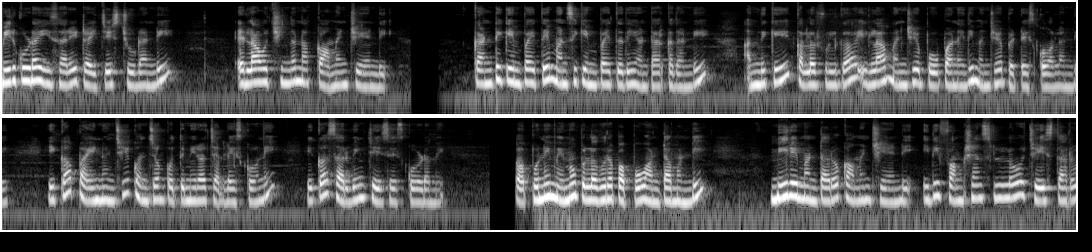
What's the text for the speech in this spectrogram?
మీరు కూడా ఈసారి ట్రై చేసి చూడండి. ఎలా వచ్చిందో నాకు కామెంట్ చేయండి. కంటికి ఇంపైతే మనసుకి ఇంపైతుంది అంటారు కదండి. అందుకే కలర్ఫుల్గా ఇలా మంచిగా పోపు అనేది మంచిగా పెట్టేసుకోవాలండి. ఇక పైనుంచి కొంచెం కొత్తిమీర చల్లేసుకొని ఇక సర్వింగ్ చేసేసుకోవడమే. పప్పుని మేము పుల్లగూర పప్పు అంటామండి. మీరేమంటారో కామెంట్ చేయండి. ఇది ఫంక్షన్స్లో చేస్తారు.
